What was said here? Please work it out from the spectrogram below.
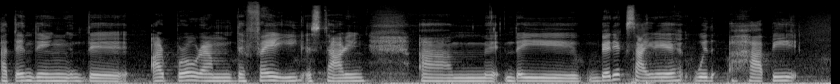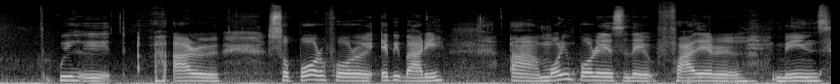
attending the art program the FAY starting um, they very excited with happy we uh, are support for everybody. Uh, more important is the father means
